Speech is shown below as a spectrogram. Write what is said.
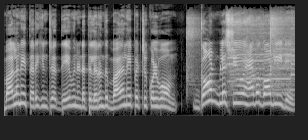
பலனை தருகின்ற தேவனிடத்திலிருந்து பலனை பெற்றுக்கொள்வோம். God bless you. Have a godly day.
